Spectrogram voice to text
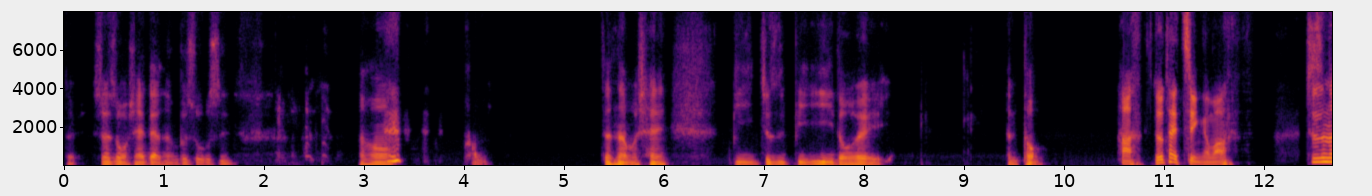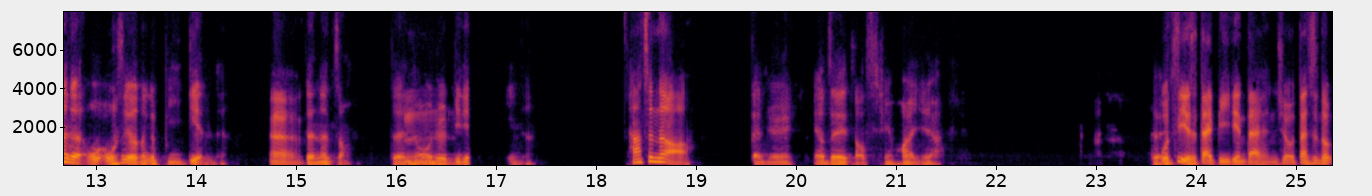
对，所以说我现在戴的很不舒适，然后 真的我现在鼻就是鼻翼都会很痛，哈，就太紧了吗？就是那个我我是有那个鼻垫的，呃的那种，对，然后我觉得鼻垫硬的，他真的啊，感觉要再找时间换一下。我自己也是戴鼻垫戴很久，但是都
